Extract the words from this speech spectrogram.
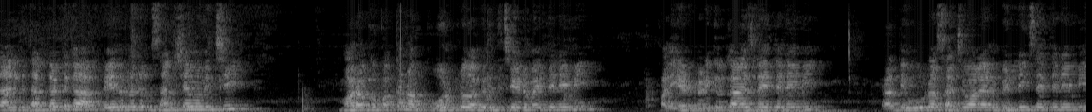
దానికి తగ్గట్టుగా పేద ప్రజలకు సంక్షేమం ఇచ్చి మరొక పక్కన పోర్టులు అభివృద్ధి చేయడం అయితేనేమి పదిహేడు మెడికల్ కాలేజీలు అయితేనేమి ప్రతి ఊళ్ళో సచివాలయాలు బిల్డింగ్స్ అయితేనేమి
